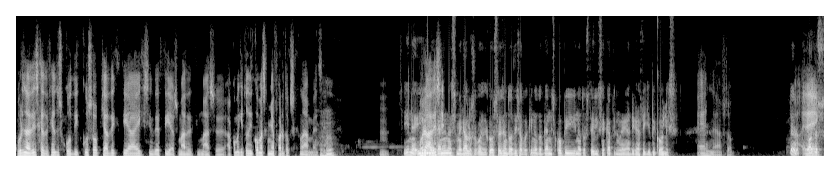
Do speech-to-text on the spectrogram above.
μπορείς να δεις κατευθείαν τους κωδικούς όποια δίκτυα έχει συνδεθεί, ας πούμε, αν δεν θυμάσαι. Ακόμα και το δικό μας καμιά φορά το ξεχνάμε, έτσι. Mm-hmm. Mm. Είναι, είναι να δεις... κανένας μεγάλος ο κωδικός, θες να το δεις από εκεί, να τον κάνεις κόπη ή να το στείλεις σε κάποιον με αντιγραφή και επικόλληση. Ε, ναι, αυτό. Ε, Πάντως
